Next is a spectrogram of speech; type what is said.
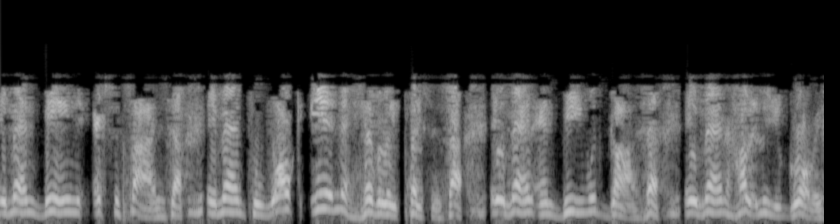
amen, being exercised. Amen. To walk in heavenly places. Amen. And be with God. Amen. Hallelujah. Glory.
